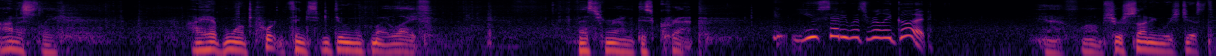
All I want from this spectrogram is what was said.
Honestly, I have more important things to be doing with my life. Messing around with this crap. You said he was really good. Yeah, well, I'm sure Sonny was just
